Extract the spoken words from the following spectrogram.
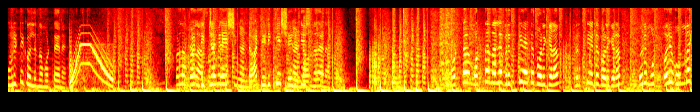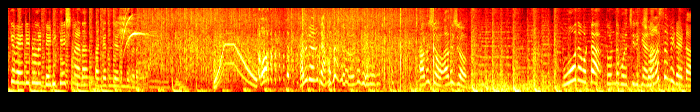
ഉരുട്ടി കൊല്ലുന്ന മുട്ടേനെ? ഡിറ്റർമിനേഷൻ കണ്ടോ? ആ ഡെഡിക്കേഷൻ Dedication അതാണ്. മുട്ട മുട്ട നല്ല വൃത്തിയായിട്ട് പൊളിക്കണം. വൃത്തിയായിട്ട് പൊളിക്കണം. ഒരു ഒരു ഉമ്മയ്ക്ക് വേണ്ടിയിട്ടുള്ള ഡെഡിക്കേഷൻ ആണ് തങ്കച്ചൻ ചേട്ടന്റെ ഇവിടെ. അത് വെറുതെ അത് ഷോ അത് ഷോ മൂന്ന് മുട്ട തൊണ്ട് പൊളിച്ചിരിക്കുകയാണ്. ശ്വാസം വിടേട്ടാ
